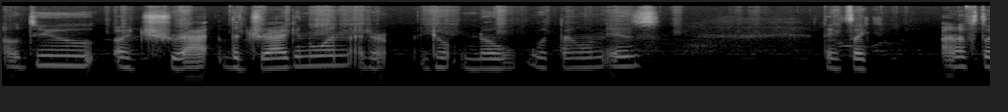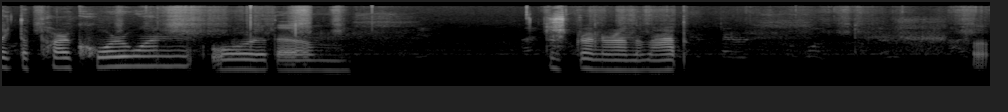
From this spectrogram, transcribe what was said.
I'll do a dra the dragon one. I don't I don't know what that one is. I think it's like I don't know if it's like the parkour one or the um, just run around the map. Well,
